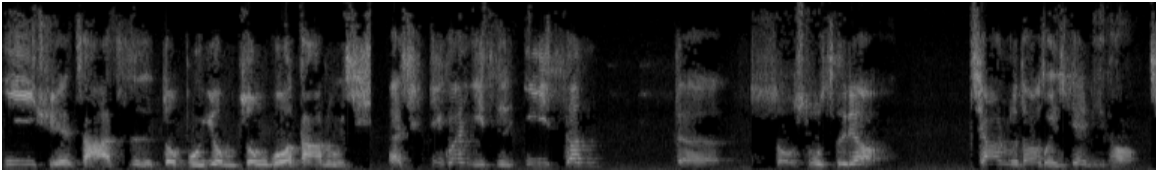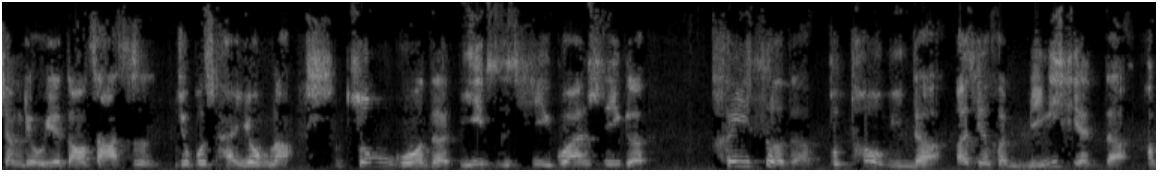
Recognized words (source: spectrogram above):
医学杂志都不用中国大陆器呃器官移植医生的手术资料加入到文献里头，像《柳叶刀》杂志就不采用了。中国的移植器官是一个。黑色的、不透明的，而且很明显的、很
